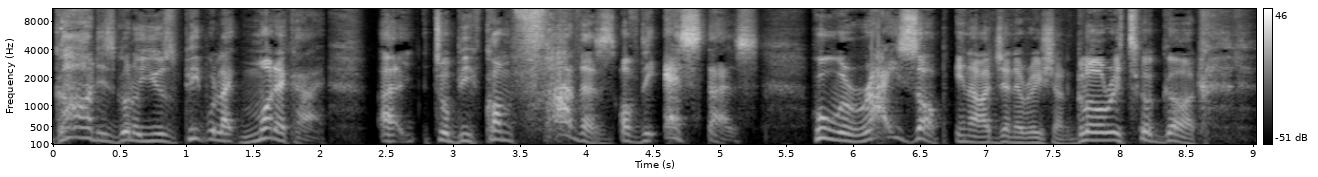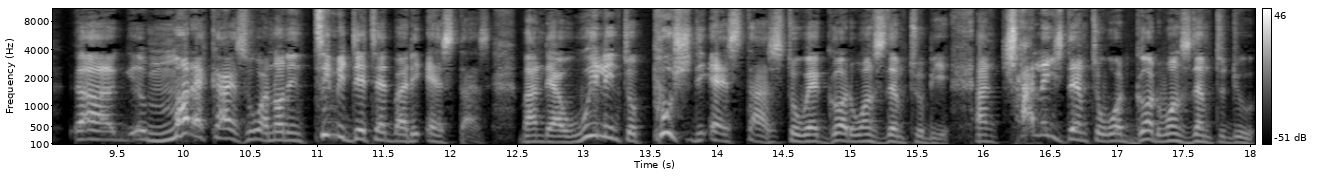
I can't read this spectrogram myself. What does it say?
God is going to use people like Mordecai uh, to become fathers of the Esthers who will rise up in our generation. Glory to God uh, Mordecai's who are not intimidated by the Esthers, and they are willing to push the Esthers to where God wants them to be and challenge them to what God wants them to do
